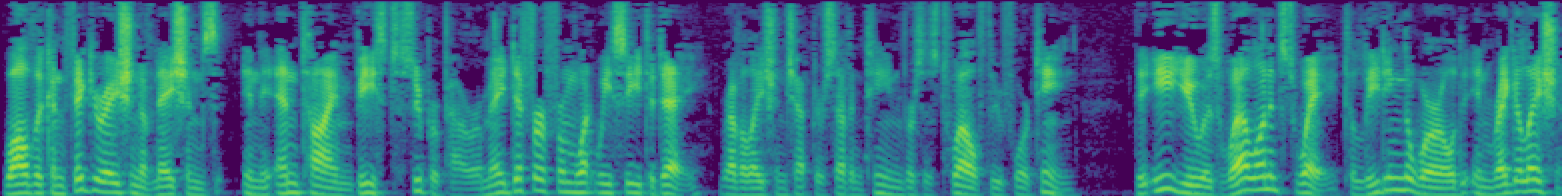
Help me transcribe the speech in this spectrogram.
While the configuration of nations in the end-time beast superpower may differ from what we see today, Revelation chapter 17 verses 12 through 14, the EU is well on its way to leading the world in regulation,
